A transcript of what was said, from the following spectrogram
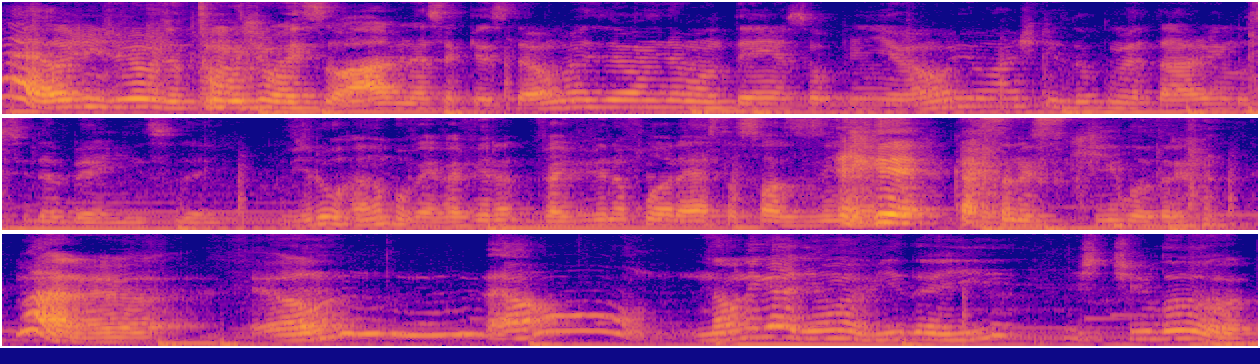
é, hoje em dia eu já tô muito mais suave nessa questão, mas eu ainda mantenho essa opinião e eu acho que esse documentário elucida bem isso daí. Vira o Rambo, velho. Vai, vira- vai viver na floresta sozinho, caçando esquilo, tá? Mano, eu, eu não, não negaria uma vida aí, estilo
